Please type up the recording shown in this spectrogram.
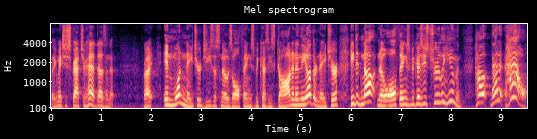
Like it makes you scratch your head, doesn't it? Right? In one nature, Jesus knows all things because he's God, and in the other nature, he did not know all things because he's truly human. How that how?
